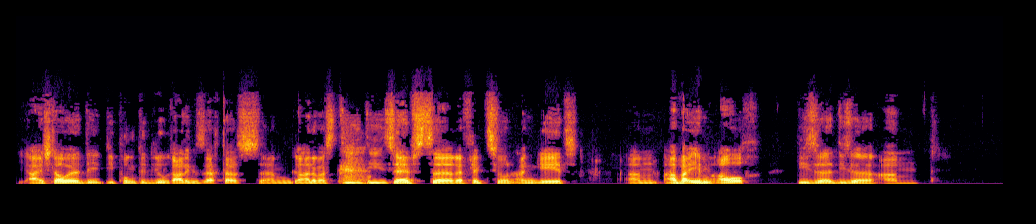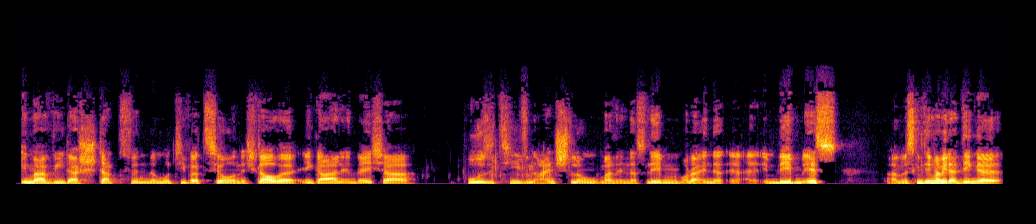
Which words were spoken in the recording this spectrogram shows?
Ja, ich glaube, die, die Punkte, die du gerade gesagt hast, ähm, gerade was die, die Selbstreflexion angeht, ähm, aber eben auch diese, diese ähm, immer wieder stattfindende Motivation. Ich glaube, egal in welcher positiven Einstellung man in das Leben oder in der, äh, im Leben ist, Ähm, es gibt immer wieder Dinge,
